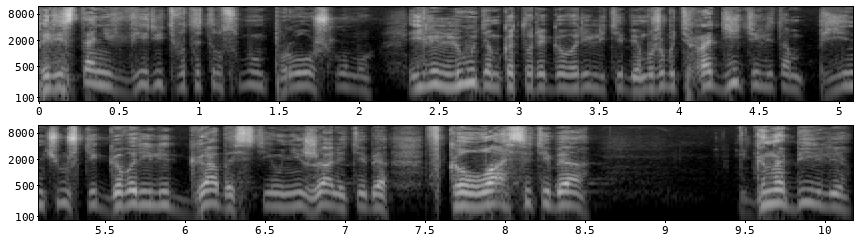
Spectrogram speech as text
Перестань верить вот этому своему прошлому. Или людям, которые говорили тебе. Может быть, родители там, пьянчушки, говорили гадости, унижали тебя, в классе тебя гнобили.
